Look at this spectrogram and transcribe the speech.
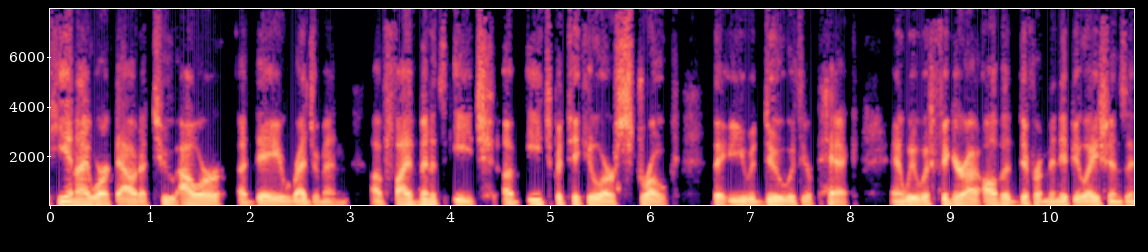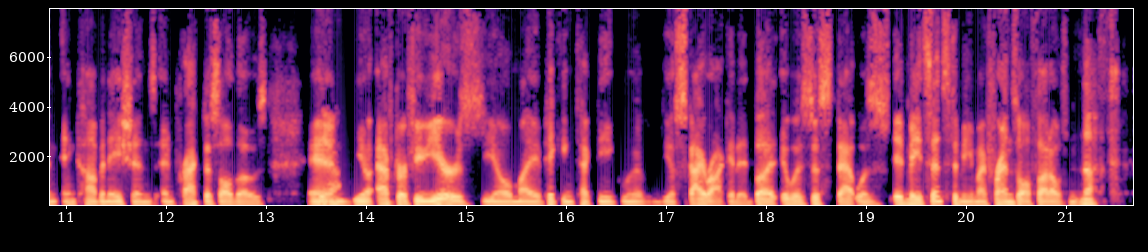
he and I worked out a two hour a day regimen of five minutes each of each particular stroke that you would do with your pick. And we would figure out all the different manipulations and, and combinations and practice all those. And, yeah. you know, after a few years, you know, my picking technique, you know, skyrocketed, but it was just, that was, it made sense to me. My friends all thought I was nuts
